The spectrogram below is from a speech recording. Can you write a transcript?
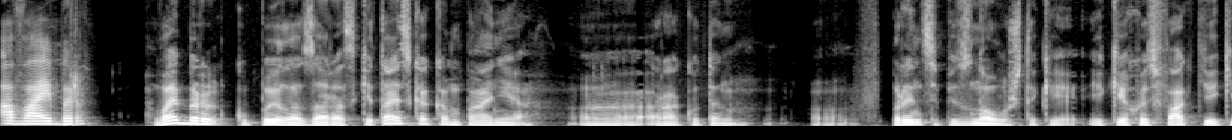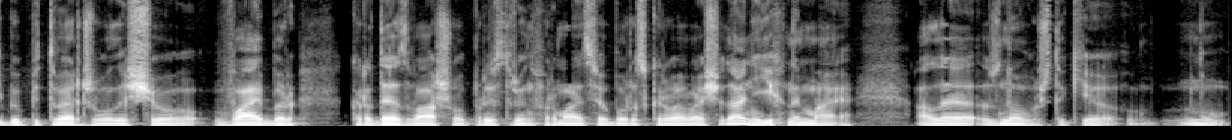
А Viber? Viber купила зараз китайська компанія е, Rakuten. В принципі, знову ж таки, якихось фактів, які би підтверджували, що Viber краде з вашого пристрою інформацію або розкриває ваші дані, їх немає. Але знову ж таки, ну,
